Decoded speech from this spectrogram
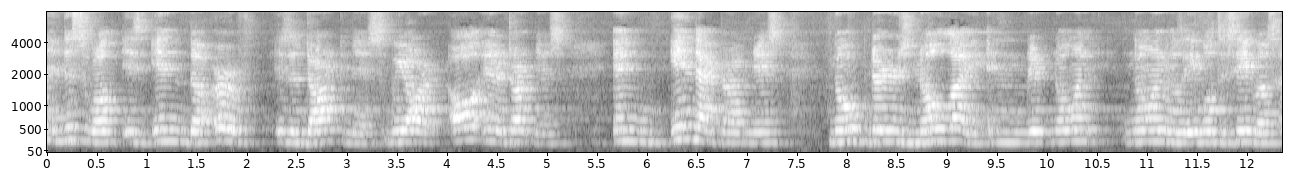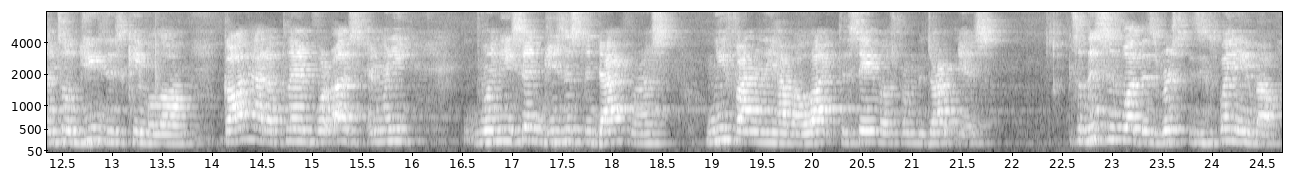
in this world is in the earth, is a darkness. We are all in a darkness. And in that darkness, no, there's no light, and there, no one no one was able to save us until Jesus came along. God had a plan for us, and when he, when he sent Jesus to die for us, we finally have a light to save us from the darkness. So this is what this verse is explaining about.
